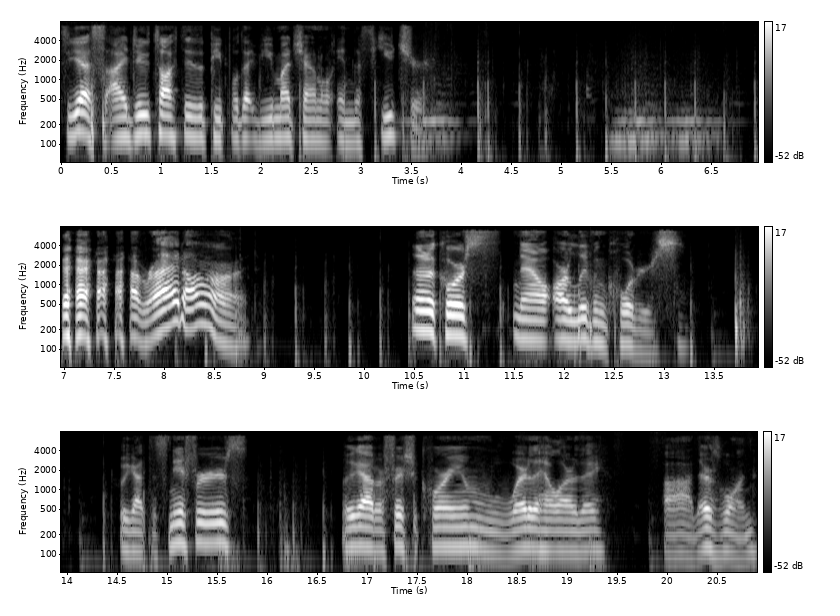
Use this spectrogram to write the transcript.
So yes, I do talk to the people that view my channel in the future. right on. And of course, now our living quarters. We got the sniffers. We got our fish aquarium. Where the hell are they? Ah, there's one.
